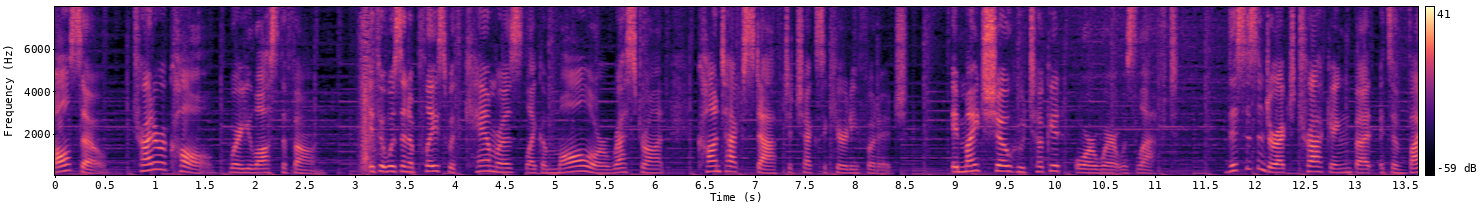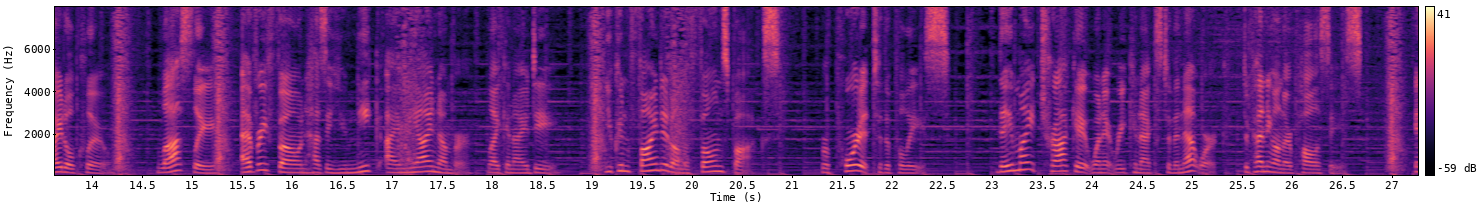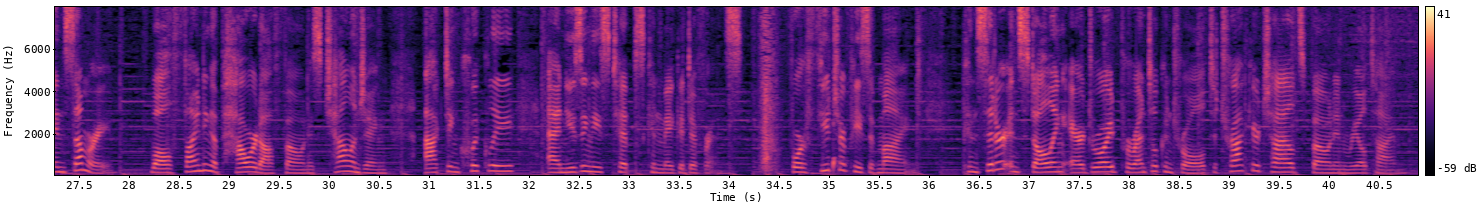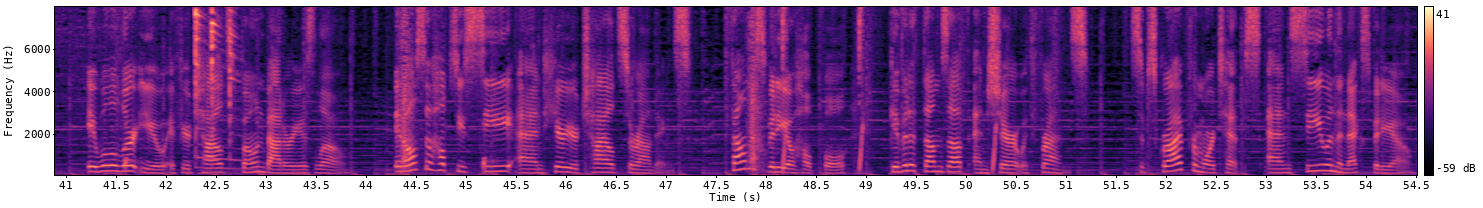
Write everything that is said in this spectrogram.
Also, try to recall where you lost the phone. If it was in a place with cameras like a mall or a restaurant, contact staff to check security footage. It might show who took it or where it was left. This isn't direct tracking, but it's a vital clue. Lastly, every phone has a unique IMEI number, like an ID. You can find it on the phone's box. Report it to the police. They might track it when it reconnects to the network, depending on their policies. In summary, while finding a powered off phone is challenging, acting quickly and using these tips can make a difference. For future peace of mind, consider installing AirDroid parental control to track your child's phone in real time. It will alert you if your child's phone battery is low. It also helps you see and hear your child's surroundings. Found this video helpful? Give it a thumbs up and share it with friends. Subscribe for more tips and see you in the next video.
